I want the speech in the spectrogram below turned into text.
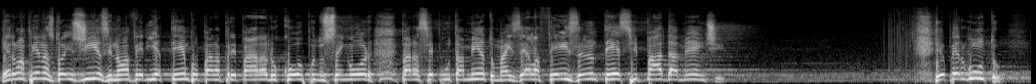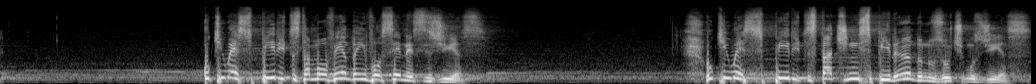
eram apenas dois dias e não haveria tempo para preparar o corpo do Senhor para sepultamento, mas ela fez antecipadamente. Eu pergunto: que o Espírito está movendo em você nesses dias? O que o Espírito está te inspirando nos últimos dias?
